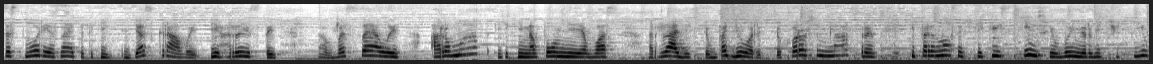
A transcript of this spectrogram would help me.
це створює, знаєте, такий яскравий, ігристий, веселий аромат, який наповнює вас радістю, бадьорістю, хорошим настроєм і переносить якийсь інший вимір відчуттів,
